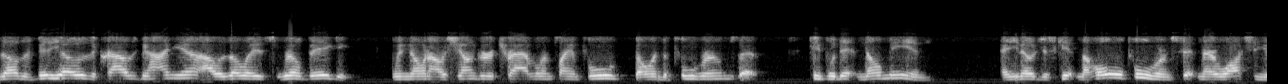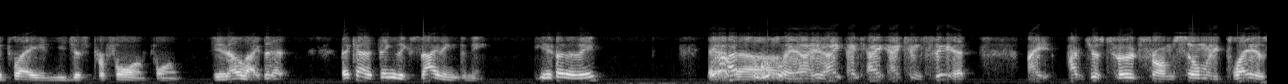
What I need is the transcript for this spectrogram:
all the videos, the crowds behind you. I was always real big. When you know, when I was younger, traveling, playing pool, going to pool rooms that people didn't know me, and and you know, just getting the whole pool room sitting there watching you play, and you just perform for them. You know, like that. That kind of thing's exciting to me. You know what I mean? Yeah, And, uh, absolutely. I, I, I, I can see it. I, I've just heard from so many players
